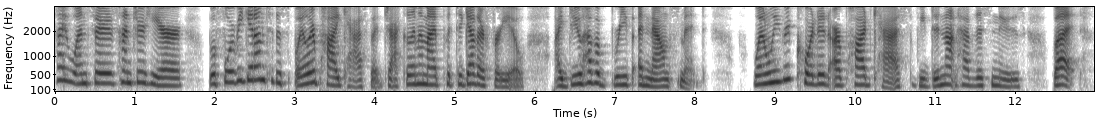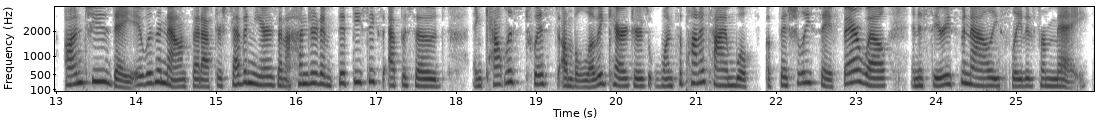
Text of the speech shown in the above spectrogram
Hi, Oncers. Hunter here. Before we get onto the spoiler podcast that Jacqueline and I put together for you, I do have a brief announcement. When we recorded our podcast, we did not have this news, but on Tuesday, it was announced that after seven years and 156 episodes and countless twists on beloved characters, Once Upon a Time will officially say farewell in a series finale slated for May.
